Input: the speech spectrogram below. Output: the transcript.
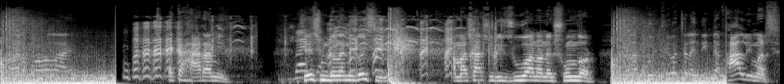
আমার একটা হারামি। সে সুন্দর আমি কইছি আমার শাশুড়ি জুয়ান অনেক সুন্দর। দিনটা ভালোই মারছে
